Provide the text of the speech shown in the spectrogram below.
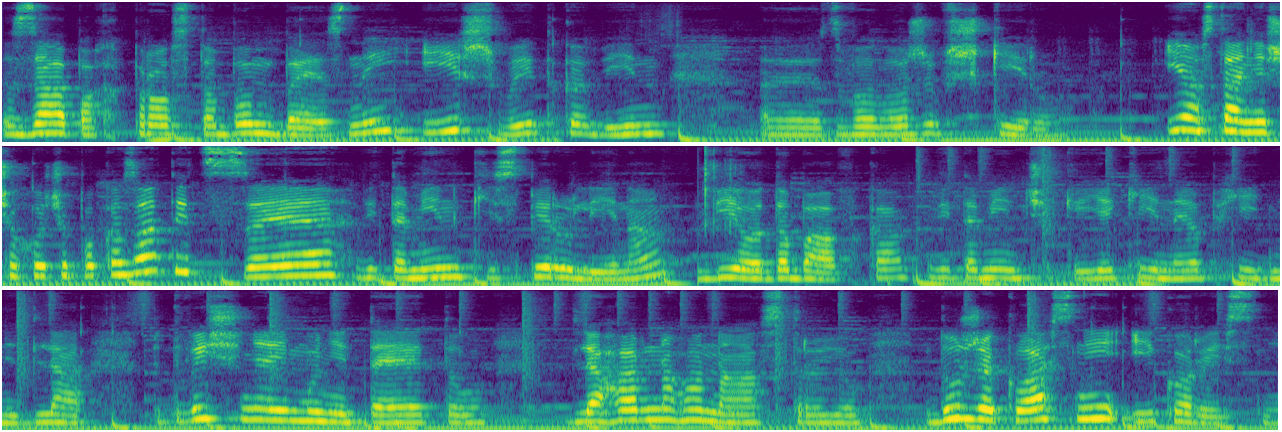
Запах просто бомбезний і швидко він е, зволожив шкіру. І останнє, що хочу показати, це вітамінки спіруліна, біодобавка, вітамінчики, які необхідні для підвищення імунітету, для гарного настрою. Дуже класні і корисні.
